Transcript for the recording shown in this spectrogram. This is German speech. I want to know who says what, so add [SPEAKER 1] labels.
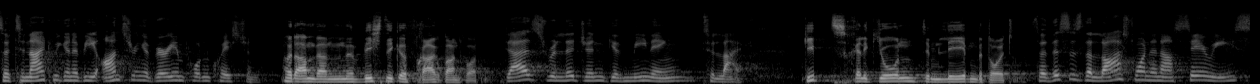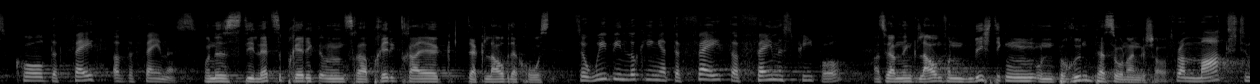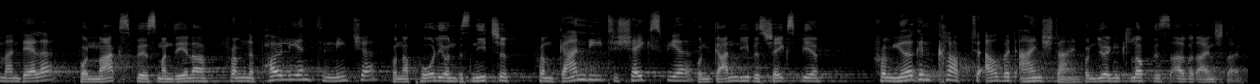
[SPEAKER 1] So tonight we're going to be answering a very important question.
[SPEAKER 2] Heute Abend werden wir eine wichtige Frage beantworten.
[SPEAKER 1] Does religion give meaning to life?
[SPEAKER 2] Gibt Religion dem Leben Bedeutung?
[SPEAKER 1] So this is the last one in our series called The Faith of the Famous.
[SPEAKER 2] Und es ist die letzte Predigt in unserer Predigtreihe Der Glaube der Großen.
[SPEAKER 1] So we've been looking at the faith of famous people
[SPEAKER 2] Also wir haben den Glauben von wichtigen und berühmten Personen angeschaut.
[SPEAKER 1] from Marx to Mandela,
[SPEAKER 2] Von Marx bis Mandela,
[SPEAKER 1] from Napoleon to Nietzsche,
[SPEAKER 2] von Napoleon bis Nietzsche,
[SPEAKER 1] from Gandhi to Shakespeare,
[SPEAKER 2] von Gandhi bis Shakespeare,
[SPEAKER 1] from Jürgen Klopp to Albert Einstein.
[SPEAKER 2] von Jürgen Klopp bis Albert Einstein.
